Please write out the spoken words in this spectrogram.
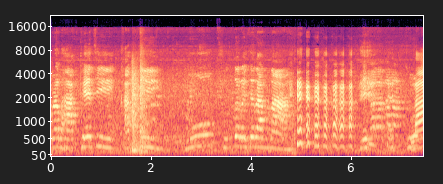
আমরা ভাত খেয়েছি খাচ্ছি। খুব সুন্দর হয়েছে রান্না। না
